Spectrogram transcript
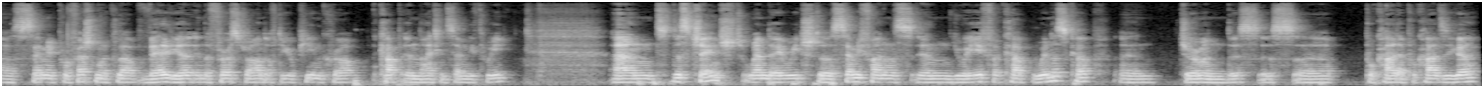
a semi-professional club Vejle in the first round of the European Cup in 1973. And this changed when they reached the semifinals in UEFA Cup Winners' Cup. In German, this is uh, Pokal der Pokalsieger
